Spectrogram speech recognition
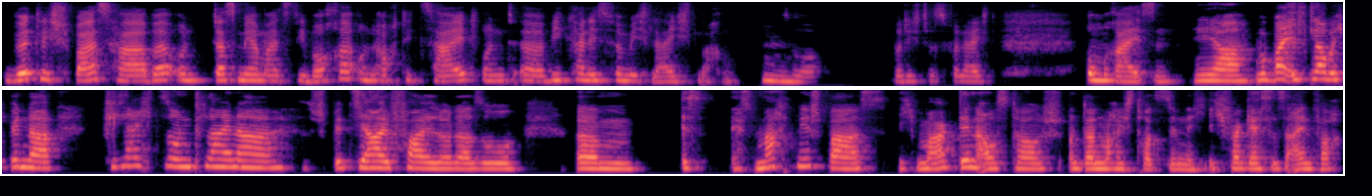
wirklich Spaß habe und das mehrmals die Woche und auch die Zeit und äh, wie kann ich es für mich leicht machen. Hm. So würde ich das vielleicht umreißen. Ja, wobei ich glaube, ich bin da vielleicht so ein kleiner Spezialfall oder so. Ähm, es, es macht mir Spaß. Ich mag den Austausch und dann mache ich es trotzdem nicht. Ich vergesse es einfach.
